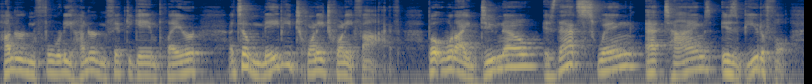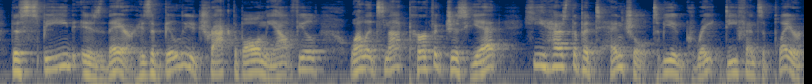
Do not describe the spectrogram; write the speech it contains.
140, 150 game player until maybe 2025. But what I do know is that swing at times is beautiful. The speed is there. His ability to track the ball in the outfield, while it's not perfect just yet, he has the potential to be a great defensive player.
